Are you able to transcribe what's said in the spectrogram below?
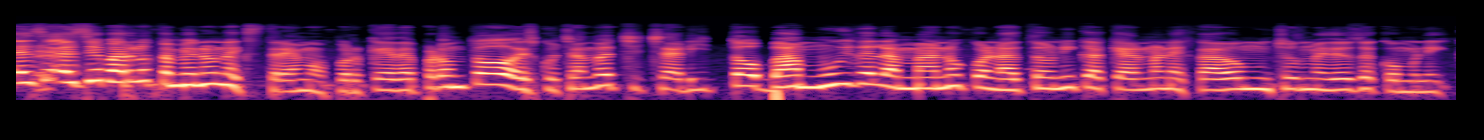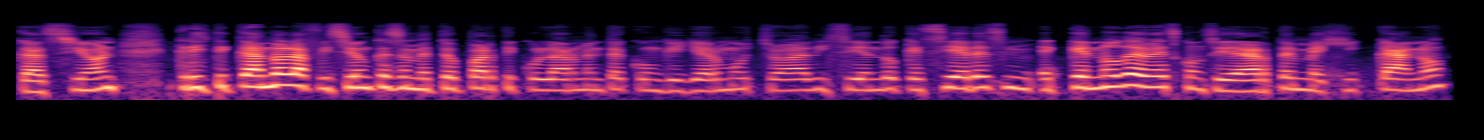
es, es llevarlo también a un extremo, porque de pronto escuchando a Chicharito va muy de la mano con la tónica que han manejado muchos medios de comunicación, criticando a la afición que se metió particularmente con Guillermo Ochoa, diciendo que si eres, que no debes considerarte mexicano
